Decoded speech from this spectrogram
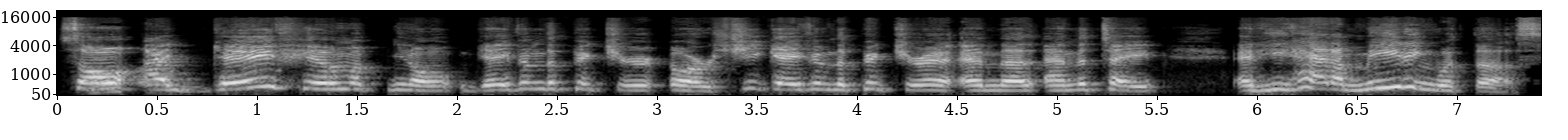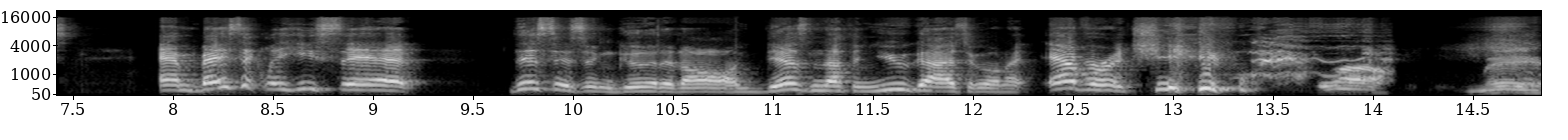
So oh. I gave him, you know, gave him the picture, or she gave him the picture and the and the tape, and he had a meeting with us. And basically, he said, "This isn't good at all. There's nothing you guys are going to ever achieve." wow, man.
